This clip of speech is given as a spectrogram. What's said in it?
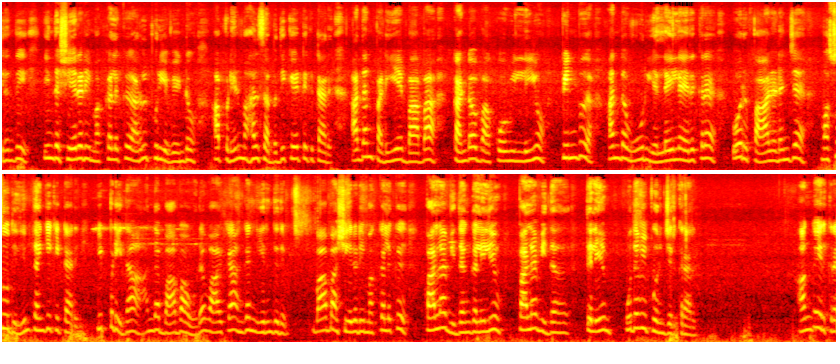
இருந்து இந்த ஷேரடி மக்களுக்கு அருள் புரிய வேண்டும் அப்படின்னு மகள் சபதி கேட்டுக்கிட்டாரு. அதன்படியே பாபா கண்டோபா கோவில்லையும் பின்பு அந்த ஊர் எல்லையில் இருக்கிற ஒரு பாழடைஞ்ச மசூதிலையும் தங்கிக்கிட்டாரு. இப்படி தான் அந்த பாபாவோட வாழ்க்கை அங்கே இருந்தது. பாபா ஷீரடி மக்களுக்கு பல விதங்களிலையும் பல விதத்திலையும் உதவி புரிஞ்சிருக்கிறாரு. அங்கே இருக்கிற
